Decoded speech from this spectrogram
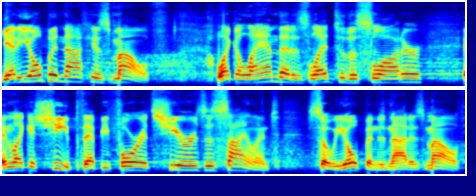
yet he opened not his mouth. Like a lamb that is led to the slaughter, and like a sheep that before its shearers is silent, so he opened not his mouth.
